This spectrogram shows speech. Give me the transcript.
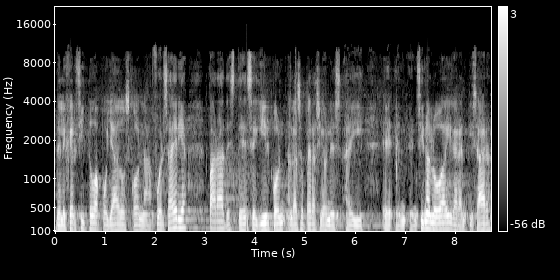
del Ejército, apoyados con la Fuerza Aérea, para este, seguir con las operaciones ahí eh, en, Sinaloa y garantizar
